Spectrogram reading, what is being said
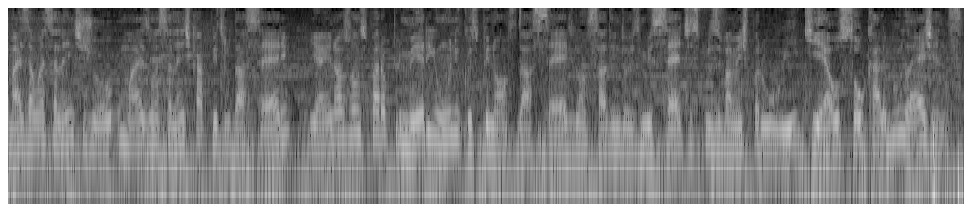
mas é um excelente jogo, mais um excelente capítulo da série. E aí nós vamos para o primeiro e único spin-off da série, lançado em 2007 exclusivamente para o Wii, que é o Soul Calibur Legends.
